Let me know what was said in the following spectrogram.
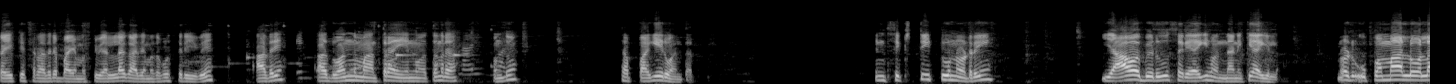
ಕೈ ಕೆಸರಾದ್ರೆ ಬಾಯಿ ಮತ್ತು ಎಲ್ಲ ಗಾದೆ ಮಾತುಗಳು ಸರಿ ಇವೆ. ಆದ್ರೆ ಅದು ಒಂದ್ ಮಾತ್ರ ಏನು ಅಂತಂದ್ರ ಒಂದು ತಪ್ಪಾಗಿ ಇರುವಂತದ್ದು ಇನ್ ಸಿಕ್ಸ್ಟಿ ಟೂ ನೋಡ್ರಿ, ಯಾವ ಬಿರುದು ಸರಿಯಾಗಿ ಹೊಂದಾಣಿಕೆ ಆಗಿಲ್ಲ. ನೋಡ್ರಿ, ಉಪಮಾ ಲೋಲ,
